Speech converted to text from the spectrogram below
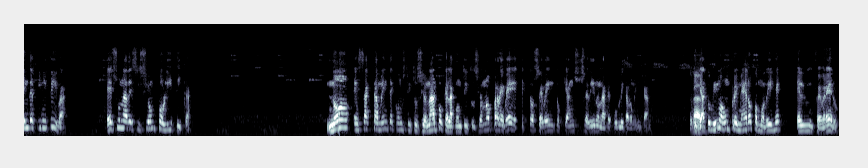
en definitiva, es una decisión política. no exactamente constitucional, porque la constitución no prevé estos eventos que han sucedido en la República Dominicana. Y ya tuvimos un primero, como dije, en febrero.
